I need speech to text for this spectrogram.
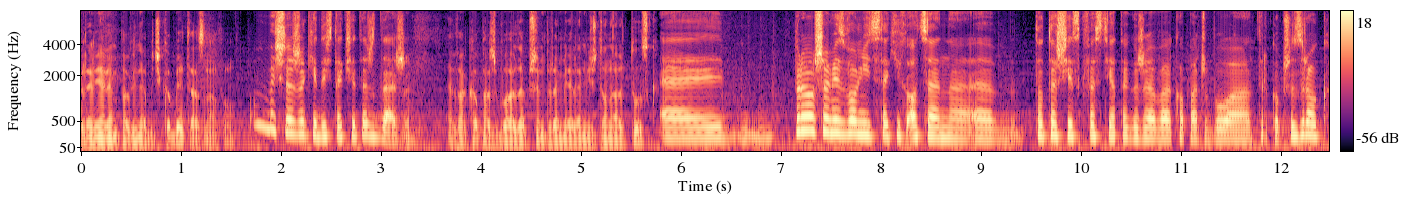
premierem powinna być kobieta znowu. Myślę, że kiedyś tak się też zdarzy. Ewa Kopacz była lepszym premierem niż Donald Tusk? E, proszę mnie zwolnić z takich ocen. E, to też jest kwestia tego, że Ewa Kopacz była tylko przez rok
